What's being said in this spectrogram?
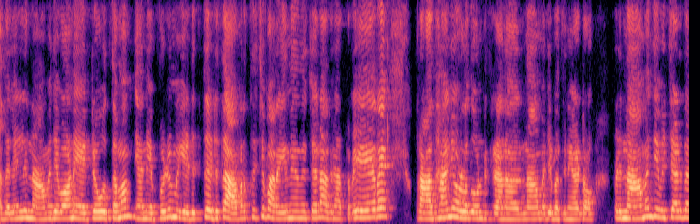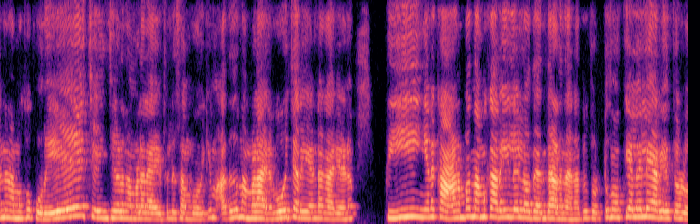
അതല്ലെങ്കിൽ നാമജപമാണ് ഏറ്റവും ഉത്തമം. ഞാൻ എപ്പോഴും എടുത്തെടുത്ത് ആവർത്തിച്ച് പറയുന്നതെന്ന് വെച്ചാൽ അതിന് അത്രയേറെ പ്രാധാന്യം ഉള്ളത് കൊണ്ടിട്ടാണ് നാമജപത്തിന് കേട്ടോ. അപ്പോൾ നാമം ജപിച്ചാൽ തന്നെ നമുക്ക് കുറേ ചേഞ്ചുകൾ നമ്മുടെ ലൈഫിൽ സംഭവിക്കും. അത് നമ്മൾ അനുഭവിച്ചറിയേണ്ട കാര്യമാണ്. തീ ഇങ്ങനെ കാണുമ്പോൾ നമുക്കറിയില്ലല്ലോ അത് എന്താണെന്ന് അത് തൊട്ട് നോക്കിയാലല്ലേ അറിയത്തുള്ളൂ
